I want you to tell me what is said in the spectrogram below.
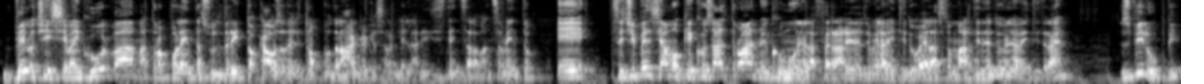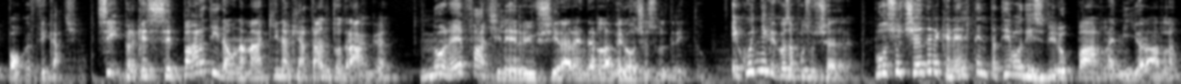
Velocissima in curva, ma troppo lenta sul dritto a causa del troppo drag, che sarebbe la resistenza all'avanzamento. E se ci pensiamo, che cos'altro hanno in comune la Ferrari del 2022 e l'Aston Martin del 2023? Sviluppi poco efficaci. Sì, perché se parti da una macchina che ha tanto drag, non è facile riuscire a renderla veloce sul dritto. E quindi che cosa può succedere? Può succedere che nel tentativo di svilupparla e migliorarla,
